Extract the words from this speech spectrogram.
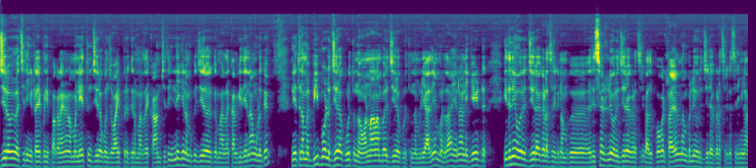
ஜீரோவையும் வச்சு நீங்கள் ட்ரை பண்ணி பார்க்கலாம். ஏன்னா நம்ம நேற்றும் ஜீரோ கொஞ்சம் வாய்ப்பு இருக்கிற மாதிரி தான் காமிச்சிது. இன்றைக்கி நமக்கு ஜீரோ இருக்கிற மாதிரி தான் காமிக்குது. ஏன்னா உங்களுக்கு நேற்று நம்ம பி போர்டில் ஜீரோ கொடுத்துருந்தோம். ஒன்றாம் நம்பர் ஜீரோ கொடுத்துருந்தோம் இல்லையா? அதே மாதிரி தான். ஏன்னா இன்றைக்கி இதுலேயும் ஒரு ஜீரோ கிடச்சிருக்கு. நமக்கு ரிசல்ட்லேயும் ஒரு ஜீரோ கிடச்சிருக்கு. அது போக ட்ரையல் நம்பர்லேயும் ஒரு ஜீரோ கிடச்சிருக்கு. சரிங்களா?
